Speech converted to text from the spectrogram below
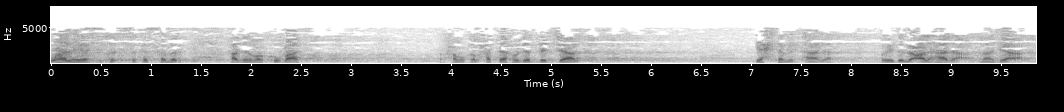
وهل هي ستستمر؟ هذه المركوبات رحمك الله حتى يخرج الدجال يحتمل هذا ويدل على هذا ما جاء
